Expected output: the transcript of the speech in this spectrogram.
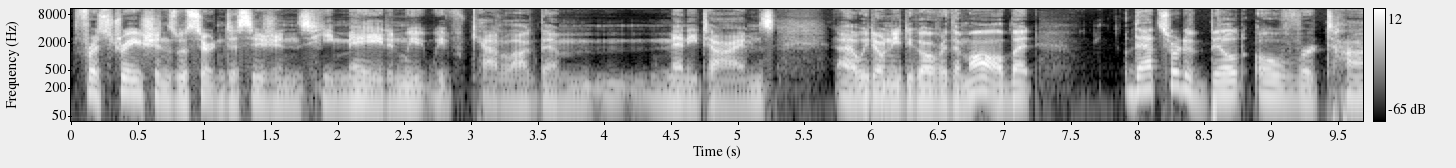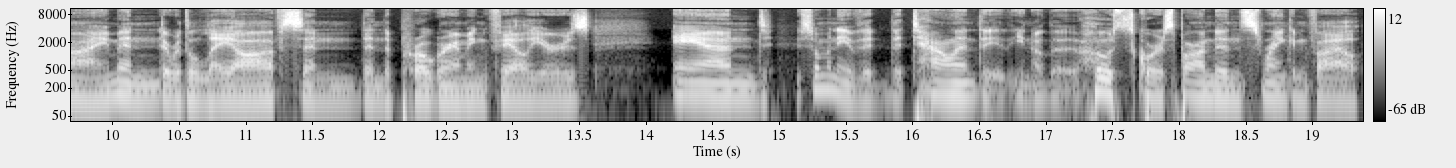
frustrations with certain decisions he made, and we we've cataloged them many times. Uh, we don't need to go over them all, but that sort of built over time, and there were the layoffs, and then the programming failures and so many of the the talent, the, you know, the hosts, correspondents, rank and file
